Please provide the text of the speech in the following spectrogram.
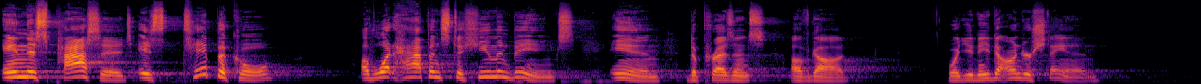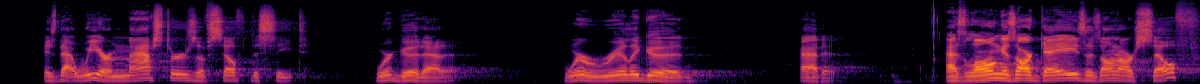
in this passage is typical of what happens to human beings in the presence of God. What you need to understand is that we are masters of self deceit. We're good at it. We're really good at it. As long as our gaze is on ourself,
